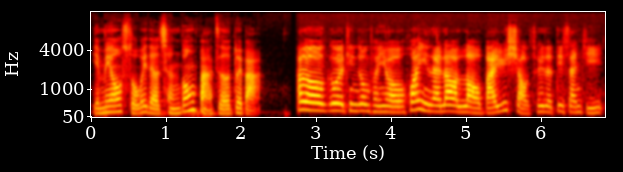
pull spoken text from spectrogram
也没有所谓的成功法则，对吧？Hello，各位听众朋友，欢迎来到老白与小崔的第三集。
